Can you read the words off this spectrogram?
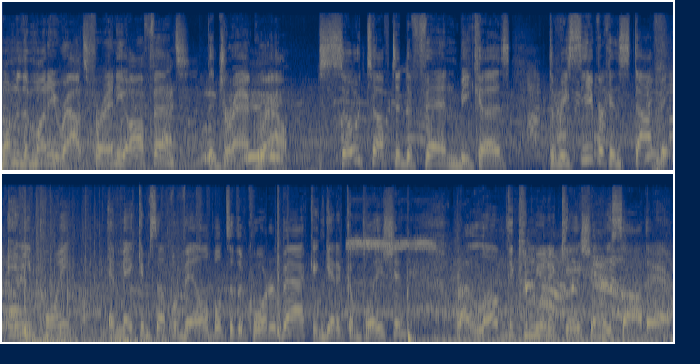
One of the money routes for any offense, the drag route so tough to defend because the receiver can stop at any point and make himself available to the quarterback and get a completion. But I love the communication we saw there.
